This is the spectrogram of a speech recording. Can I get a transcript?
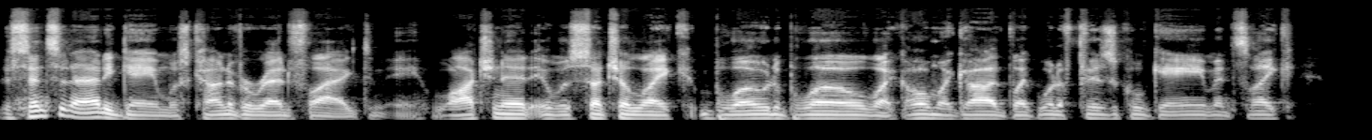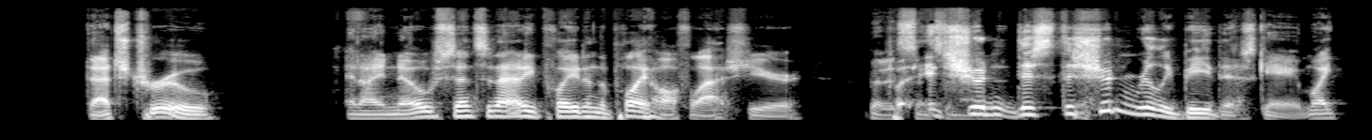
The Cincinnati game was kind of a red flag to me. Watching it, it was such a like blow to blow, like, oh my God, like what a physical game. It's like, that's true. And I know Cincinnati played in the playoff last year, But, but it shouldn't this this shouldn't really be this game. Like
